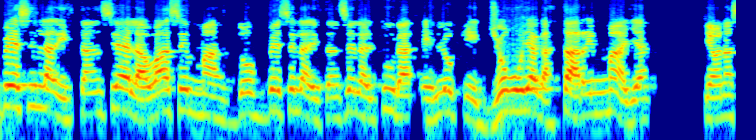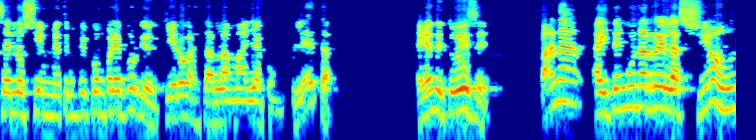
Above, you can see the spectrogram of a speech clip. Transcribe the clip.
veces la distancia de la base más dos veces la distancia de la altura es lo que yo voy a gastar en malla, que van a ser los 100 metros que compré porque yo quiero gastar la malla completa. Es donde tú dices, pana, ahí tengo una relación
